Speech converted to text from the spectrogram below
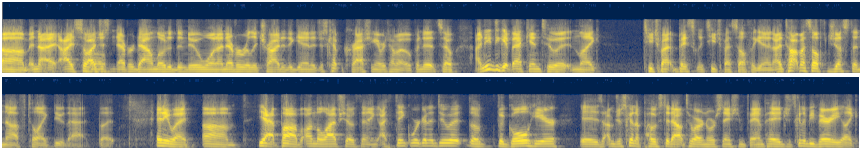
Um, and I, I so I Oh. just never downloaded the new one. I never really tried it again. It just kept crashing every time I opened it. So I need to get back into it and like teach my basically teach myself again. I taught myself just enough to like do that. But anyway, um, yeah, Bob, on the live show thing, I think we're gonna do it. the The goal here is I'm just gonna post it out to our Norse Nation fan page. It's gonna be very like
